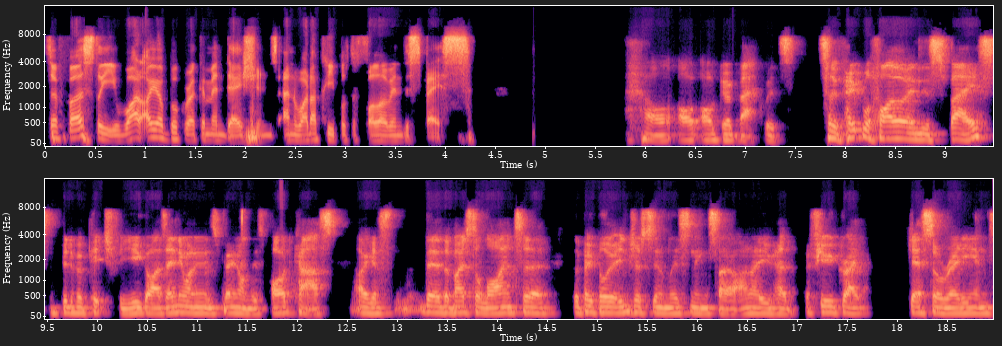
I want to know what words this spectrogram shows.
So firstly, what are your book recommendations and what are people to follow in this space? I'll, I'll, I'll go backwards so people following this space, a bit of a pitch for you guys. Anyone who's been on this podcast, I guess they're the most aligned to the people who are interested in listening. So I know you've had a few great guests already, and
